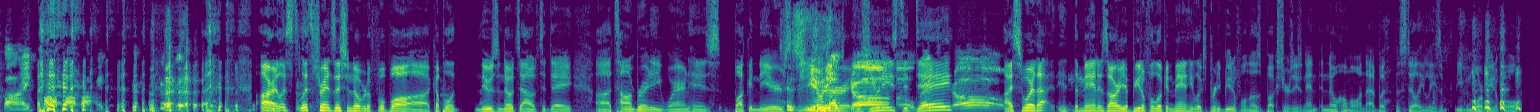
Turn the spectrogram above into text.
Popeye, oh, Popeye. All right, let's let's transition over to football. Uh, a couple of news and notes out of today. Uh, Tom Brady wearing his Buccaneers His gear, uni. his unis today. I swear that the man is already a beautiful looking man. He looks pretty beautiful in those Bucs jerseys, and, and no homo on that, but but still, he, he's a, even more beautiful.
